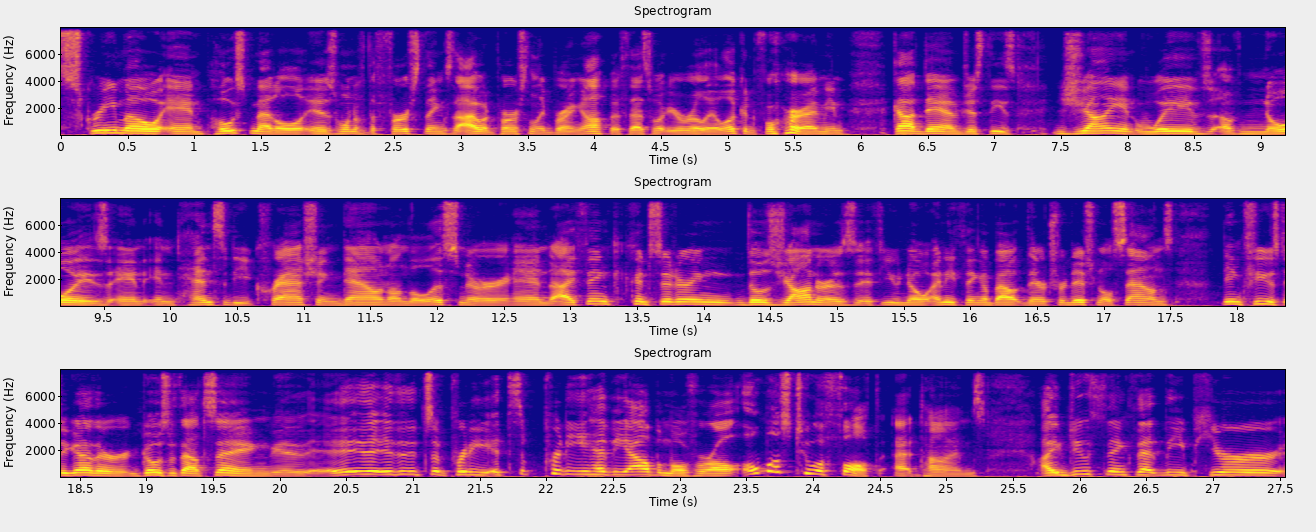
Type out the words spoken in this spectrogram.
screamo and post metal is one of the first things that I would personally bring up if that's what you're really looking for. I mean, goddamn, just these giant waves of noise and intensity crashing down on the listener. And I think, considering those genres, if you know anything about their traditional sounds, being fused together goes without saying. it's a pretty it's a pretty heavy album overall, almost to a fault at times. I do think that the pure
